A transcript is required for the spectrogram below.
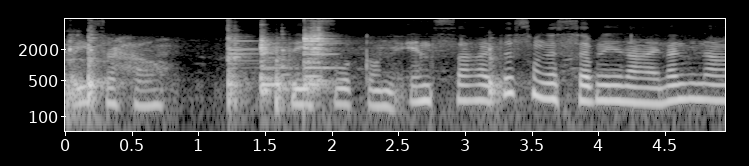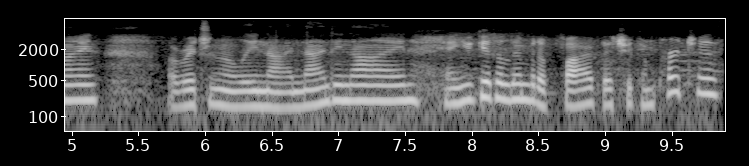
These are how these look on the inside. This one is $79.99, originally $9.99, and you get a limit of five that you can purchase,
